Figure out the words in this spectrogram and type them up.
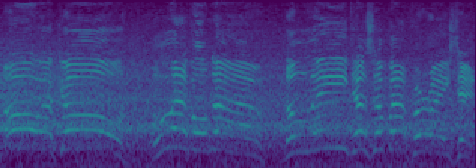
Oh, a goal! Level now! The lead has evaporated.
